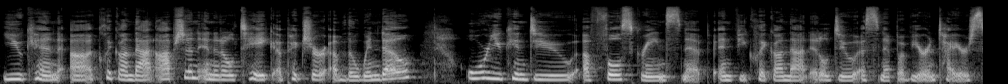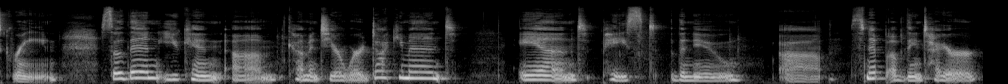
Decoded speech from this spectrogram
you can uh, click on that option and it'll take a picture of the window or you can do a full screen snip and if you click on that it'll do a snip of your entire screen. So then you can um, come into your word document and paste the new uh, snip of the entire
